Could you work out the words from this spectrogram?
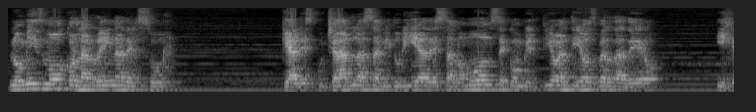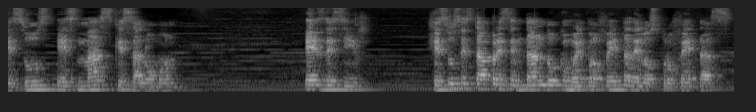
Lo mismo con la reina del sur, que al escuchar la sabiduría de Salomón se convirtió al Dios verdadero, y Jesús es más que Salomón. Es decir, Jesús está presentando como el profeta de los profetas,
